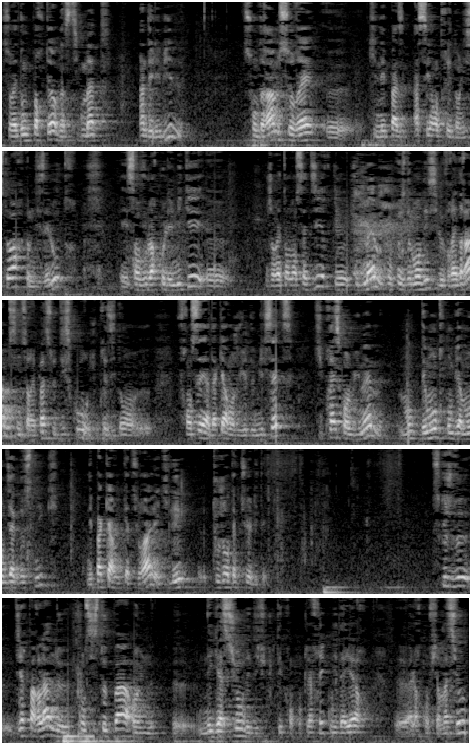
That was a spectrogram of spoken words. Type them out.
serait donc porteur d'un stigmate indélébile. Son drame serait euh, qu'il n'est pas assez entré dans l'histoire, comme disait l'autre. Et sans vouloir polémiquer, j'aurais tendance à dire que tout de même, on peut se demander si le vrai drame, ce ne serait pas ce discours du président français à Dakar en juillet 2007, qui presque en lui-même démontre combien mon diagnostic n'est pas caricatural et qu'il est euh, toujours d'actualité. Ce que je veux dire par là ne consiste pas en une négation des difficultés que rencontre l'Afrique, ni d'ailleurs à leur confirmation,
